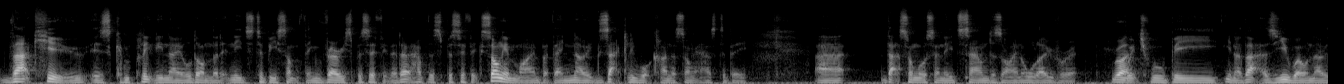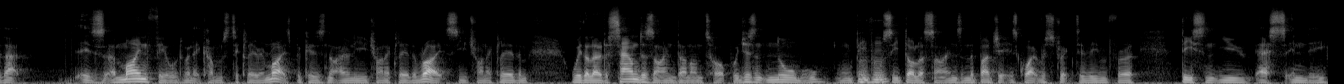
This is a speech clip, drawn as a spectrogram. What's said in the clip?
that cue is completely nailed on that it needs to be something very specific. They don't have the specific song in mind, but they know exactly what kind of song it has to be. Uh, that song also needs sound design all over it, Right. which will be, you know, that as you well know, that is a minefield when it comes to clearing rights because not only are you trying to clear the rights, you're trying to clear them with a load of sound design done on top, which isn't normal. And people Mhm. see dollar signs, and the budget is quite restrictive even for a decent US indie.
